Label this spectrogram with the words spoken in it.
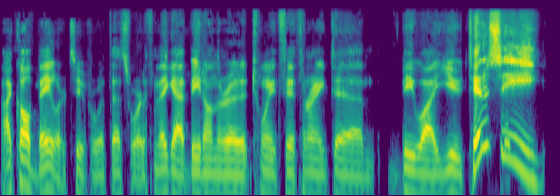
I called Baylor too, for what that's worth, and they got beat on the road at 25th ranked um, BYU. Tennessee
